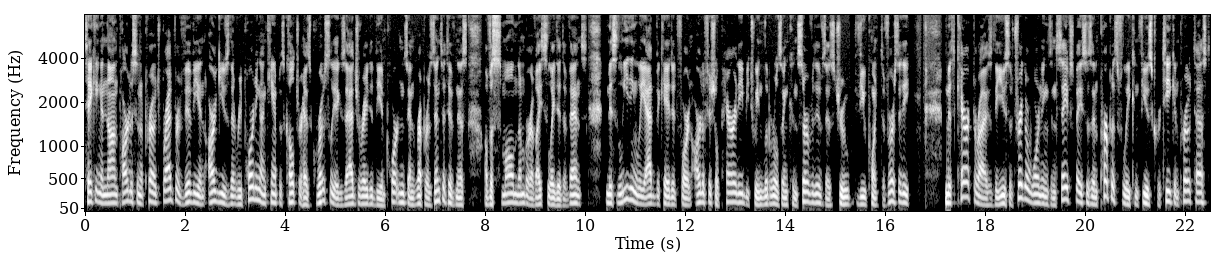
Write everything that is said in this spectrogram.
Taking a nonpartisan approach, Bradford Vivian argues that reporting on campus culture has grossly exaggerated the importance and representativeness of a small number of isolated events, misleadingly advocated for an artificial parity between liberals and conservatives as true viewpoint diversity, mischaracterized the use of trigger warnings in safe spaces, and purposefully confused critique and protest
